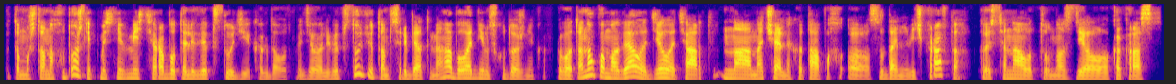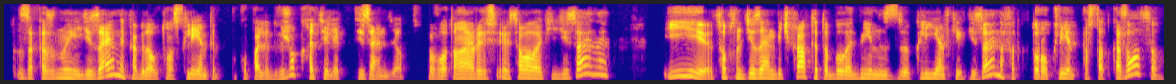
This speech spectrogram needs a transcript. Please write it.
потому что она художник, мы с ней вместе работали в веб-студии, когда вот мы делали веб-студию там с ребятами, она была одним из художников. Вот, она помогала делать арт на начальных этапах э, создания Вичкрафта, то есть она вот у нас делала как раз заказные дизайны, когда вот у нас клиенты покупали движок, хотели дизайн делать. Вот, она рисовала эти дизайны, и, собственно, дизайн Witchcraft это был один из клиентских дизайнов, от которого клиент просто отказался,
